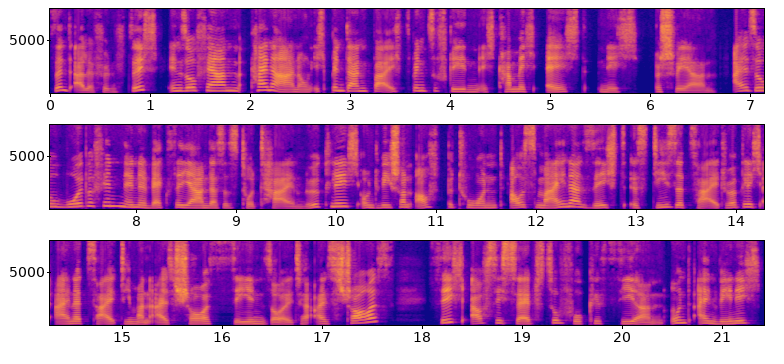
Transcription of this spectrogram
sind alle 50. Insofern, keine Ahnung, ich bin dankbar, ich bin zufrieden, ich kann mich echt nicht beschweren. Also Wohlbefinden in den Wechseljahren, das ist total möglich und wie schon oft betont, aus meiner Sicht ist diese Zeit wirklich eine Zeit, die man als Chance sehen sollte. Als Chance, sich auf sich selbst zu fokussieren und ein wenig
